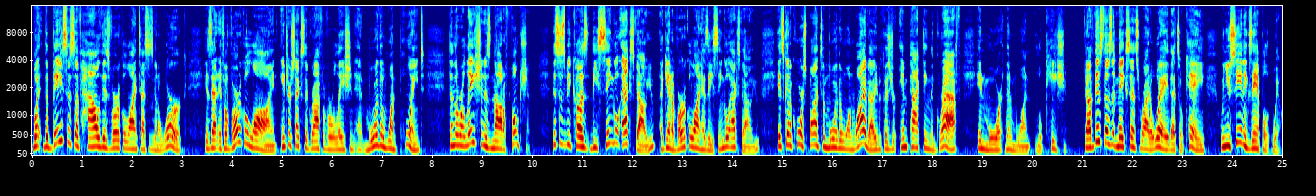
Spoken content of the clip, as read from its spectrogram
But the basis of how this vertical line test is going to work is that if a vertical line intersects the graph of a relation at more than one point, then the relation is not a function. This is because the single x value, again, a vertical line has a single x value, it's going to correspond to more than one y value because you're impacting the graph in more than one location. Now, if this doesn't make sense right away, that's okay. When you see an example, it will.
